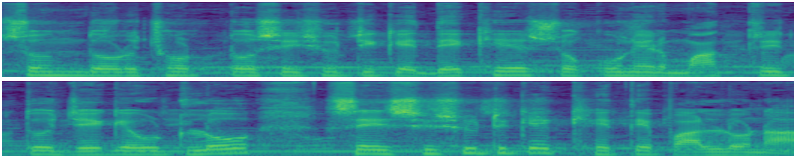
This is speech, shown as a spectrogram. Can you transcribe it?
সুন্দর ছোট্ট শিশুটিকে দেখে শকুনের মাতৃত্ব জেগে উঠল। সেই শিশুটিকে খেতে পারল না,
